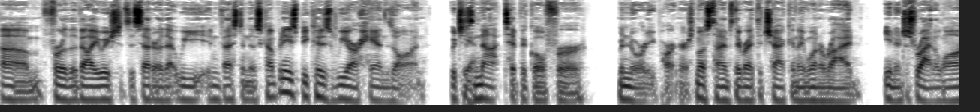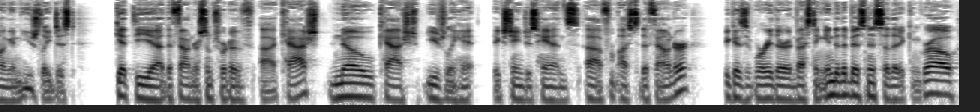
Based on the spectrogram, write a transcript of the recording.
um, for the valuations, et cetera, that we invest in those companies because we are hands-on, which is Yeah. not typical for minority partners. Most times they write the check and they want to ride, you know, just ride along and usually just get the uh, the founder some sort of uh, cash. No cash usually ha- exchanges hands uh, from us to the founder because we're either investing into the business so that it can grow,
